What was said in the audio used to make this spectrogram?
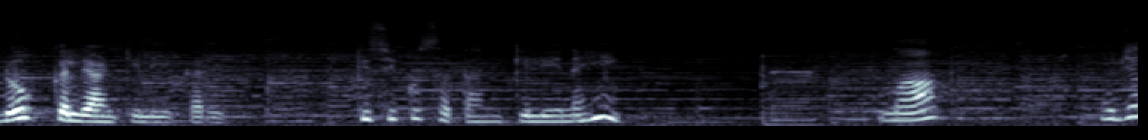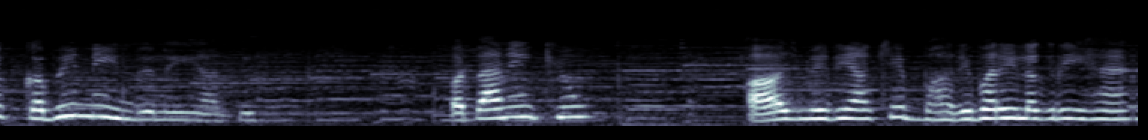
लोक कल्याण के लिए करे किसी को सताने के लिए नहीं। माँ मुझे कभी नींद नहीं आती। पता नहीं क्यों आज मेरी आँखें भारी भारी लग रही हैं।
